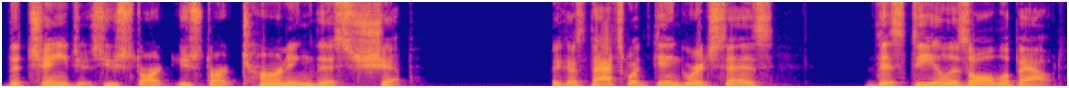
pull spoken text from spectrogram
the changes. You start you start turning this ship. Because that's what Gingrich says this deal is all about.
